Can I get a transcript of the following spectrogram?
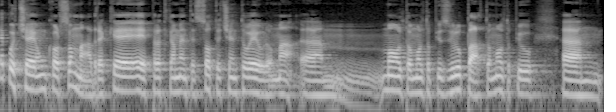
E poi c'è un corso madre che è praticamente sotto i 100 euro, ma um, molto molto più sviluppato, molto più um,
